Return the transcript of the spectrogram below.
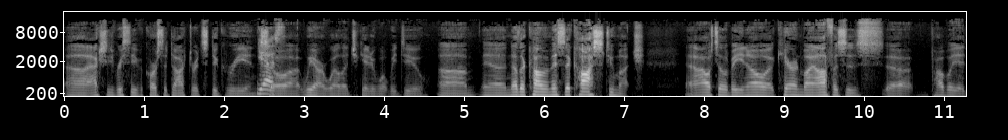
Uh, actually, receive, of course, a doctorate's degree, and Yes. so uh, we are well educated in what we do. Um, another common myth is it costs too much. And I always tell everybody, you know, uh, care in my office is uh, probably a,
